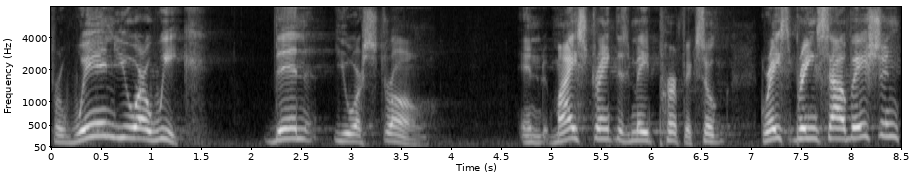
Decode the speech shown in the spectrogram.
For when you are weak, then you are strong. And my strength is made perfect. So grace brings salvation,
